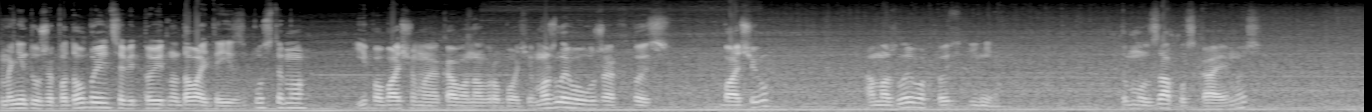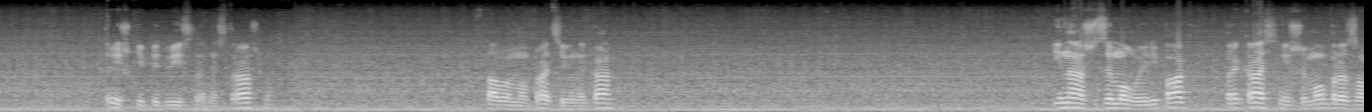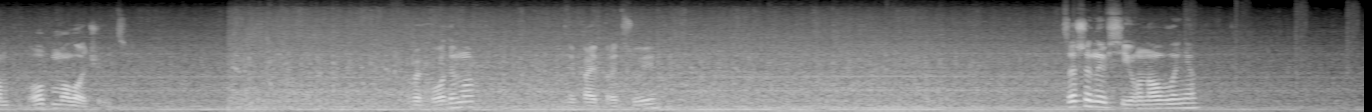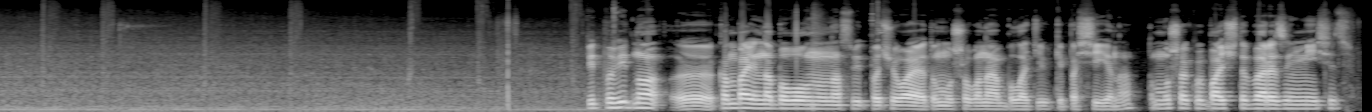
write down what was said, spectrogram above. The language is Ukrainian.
Мені дуже подобається. Відповідно, давайте її запустимо і побачимо, яка вона в роботі. Можливо, вже хтось бачив, а можливо, хтось і ні. Тому запускаємось. Трішки підвісли, не страшно. Ставимо працівника. І наш зимовий ріпак прекраснішим образом обмолочується. Виходимо. Нехай працює. Це ще не всі оновлення. Відповідно, е, комбайн на бавовну у нас відпочиває, тому що вона була тільки посіяна. Тому що, як ви бачите, березень місяць.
